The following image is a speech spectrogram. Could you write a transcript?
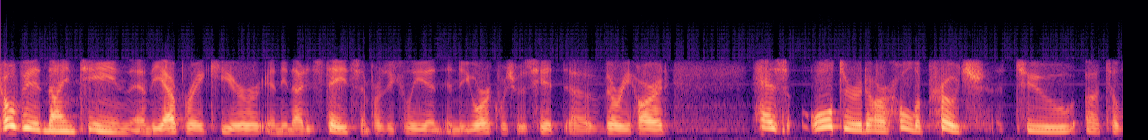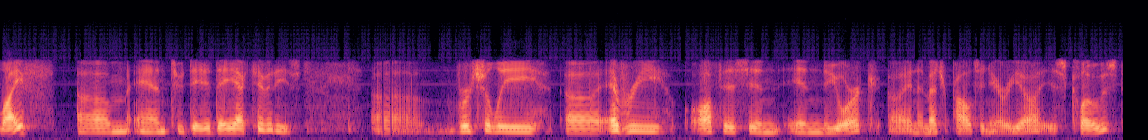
COVID 19 and the outbreak here in the United States, and particularly in, in New York, which was hit uh, very hard, has altered our whole approach to uh, to life um, and to day to day activities. Uh, virtually uh, every office in in New York uh, in the metropolitan area is closed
